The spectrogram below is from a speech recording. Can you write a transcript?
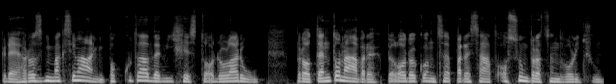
kde hrozí maximální pokuta ve výši 100 dolarů. Pro tento návrh bylo dokonce 58% voličů.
